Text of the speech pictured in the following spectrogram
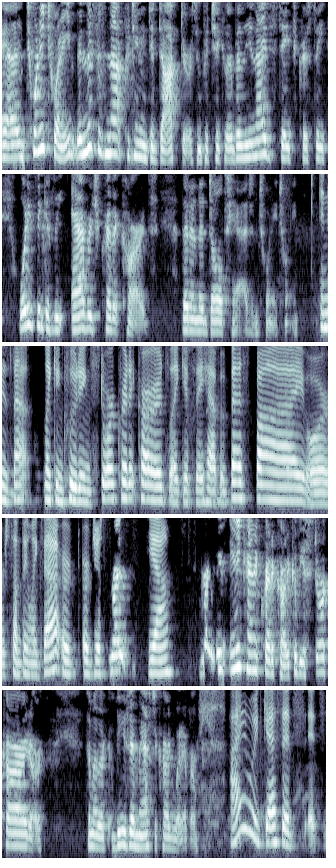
Uh, in 2020, and this is not pertaining to doctors in particular, but in the United States, Christy, what do you think is the average credit cards that an adult had in 2020? And is that like including store credit cards, like if they have a Best Buy or something like that, or or just right? Yeah, Right. Any kind of credit card. It could be a store card or some other Visa, Mastercard, whatever. I would guess it's it's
